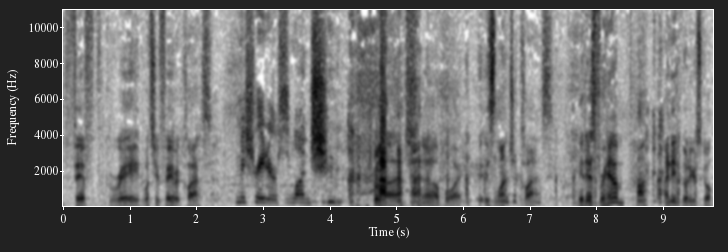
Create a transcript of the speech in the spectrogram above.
Fifth grade. What's your favorite class? Miss Schrader's. Lunch. Lunch. Oh boy. Is lunch a class? It is for him. Huh. I need to go to your school.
